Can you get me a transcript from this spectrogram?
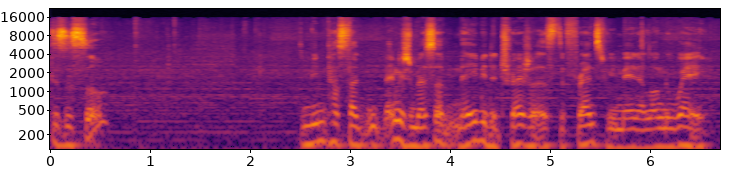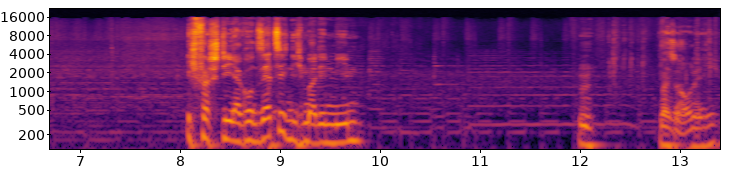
das ist so. Der Meme passt halt im Englischen besser. Maybe the treasure is the friends we made along the way. Ich verstehe ja grundsätzlich nicht mal den Meme. Hm, weiß auch nicht.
